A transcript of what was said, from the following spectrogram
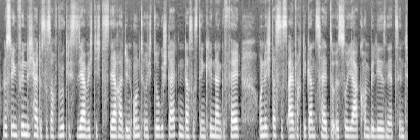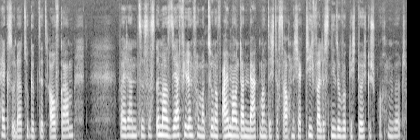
Und deswegen finde ich halt, es ist auch wirklich sehr wichtig, dass Lehrer den Unterricht so gestalten, dass es den Kindern gefällt und nicht, dass es einfach die ganze Zeit so ist, so ja, komm, wir lesen jetzt den Text oder dazu gibt es jetzt Aufgaben weil dann ist es immer sehr viel Information auf einmal und dann merkt man sich das auch nicht aktiv, weil es nie so wirklich durchgesprochen wird.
